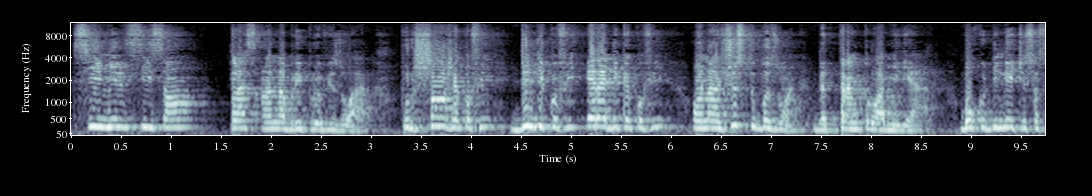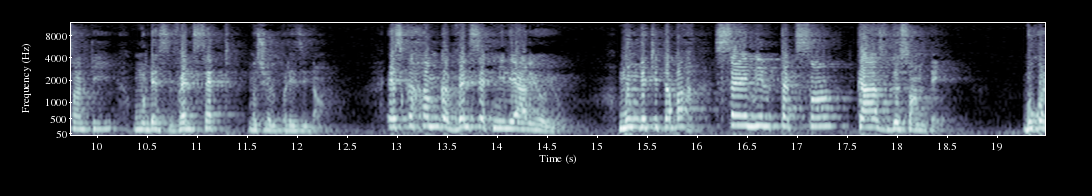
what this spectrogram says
6600 classes en abri provisoire. Pour changer ko fi dindi ko fi éradiquer ko fi on a juste besoin de 33 milliards. Boo ko ci 60 yi mu des 27 monsieur le président. Est-ce que xam nga 27 milliards yooyu mën nga ci tabax 5400 cases de santé? Bu ko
